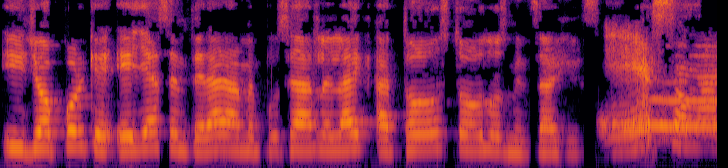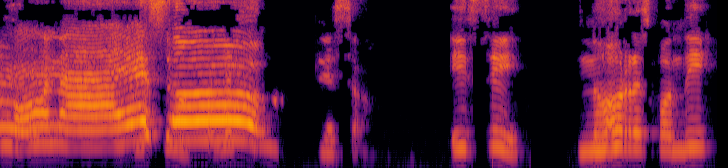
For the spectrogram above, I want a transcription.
Y yo, porque ella se enterara, me puse a darle like a todos, todos los mensajes. ¡Eso, mamona! ¡Eso! Eso. Y sí, no respondí.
